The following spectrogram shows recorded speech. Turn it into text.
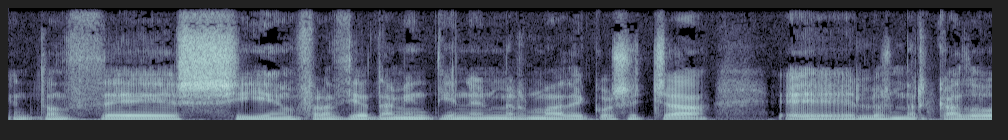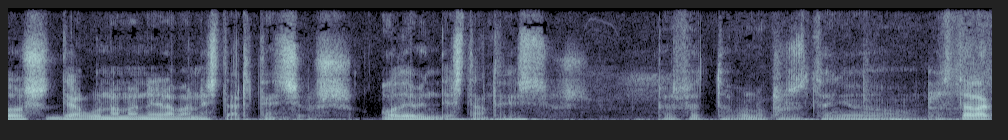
Entonces, si en Francia también tienen merma de cosecha, eh, los mercados de alguna manera van a estar tensos, o deben de estar tensos. Perfecto. Bueno, pues este año está la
